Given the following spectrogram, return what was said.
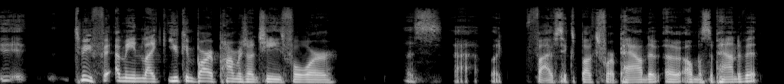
it, to be fair, I mean, like you can buy Parmesan cheese for uh, like five, six bucks for a pound, of, uh, almost a pound of it.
